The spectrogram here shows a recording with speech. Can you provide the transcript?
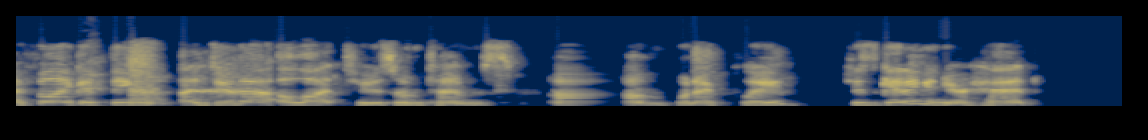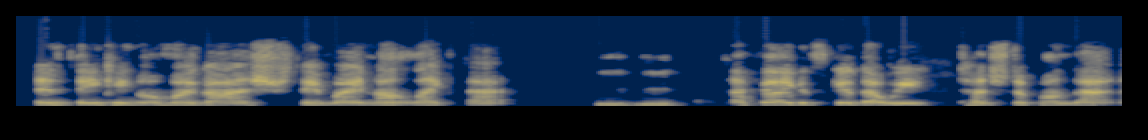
I feel like I think I do that a lot too sometimes um, when I play. Just getting in your head and thinking, oh my gosh, they might not like that. hmm I feel like it's good that we touched upon that.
